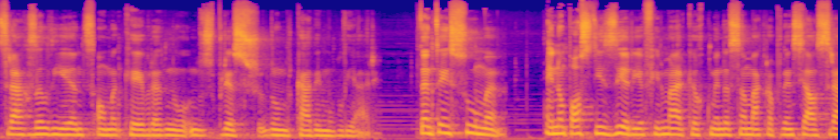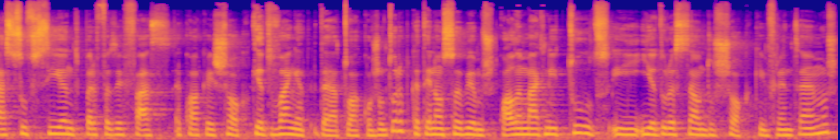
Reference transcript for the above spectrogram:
será resiliente a uma quebra no, nos preços do mercado imobiliário. Portanto, em suma, eu não posso dizer e afirmar que a recomendação macroprudencial será suficiente para fazer face a qualquer choque que advenha da atual conjuntura, porque até não sabemos qual a magnitude e, e a duração do choque que enfrentamos,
